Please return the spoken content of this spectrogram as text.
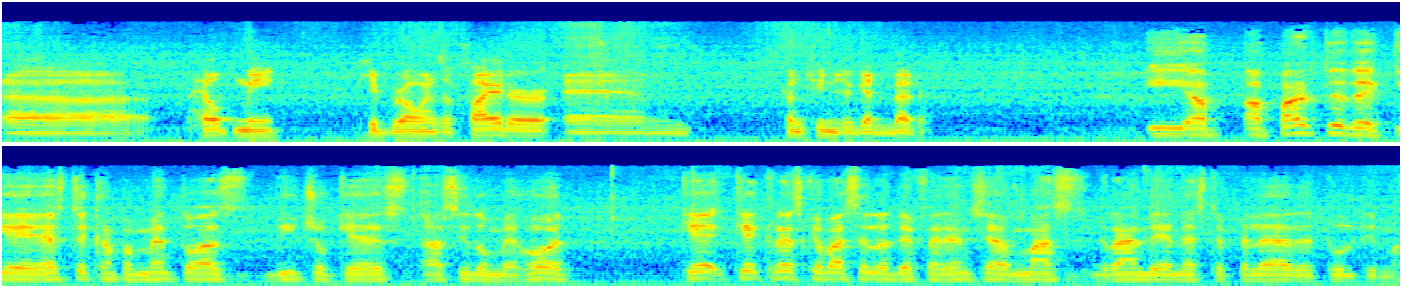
uh, help me keep growing as a fighter and continue to get better. Y a- aparte de que este campamento has dicho que es, ha sido mejor, ¿qué, ¿qué crees que va a ser la diferencia más grande en esta pelea de tu última?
